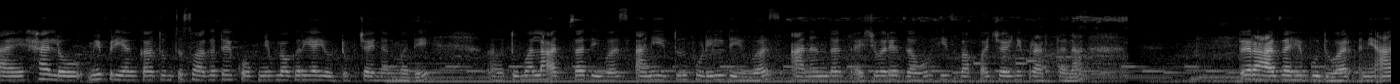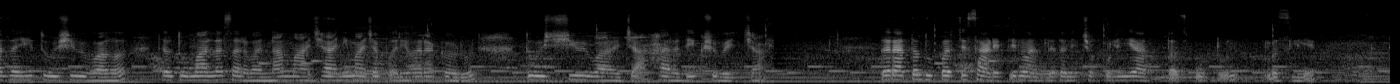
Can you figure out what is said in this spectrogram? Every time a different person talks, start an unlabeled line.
Hi hello मी प्रियंका तुमचं स्वागत आहे कोकणी ब्लॉगर या यूट्यूब चॅनलमध्ये. तुम्हाला आजचा दिवस आणि इथून पुढील दिवस आनंदात ऐश्वर्या जाऊ हीच बाप्पाचरणी प्रार्थना. तर आज आहे बुधवार आणि आज आहे तुळशी विवाह. तर तुम्हाला सर्वांना माझ्या आणि माझ्या परिवाराकडून तुळशी विवाहाच्या हार्दिक शुभेच्छा. तर आता दुपारचे साडेतीन वाजलेत आणि चकुली ही आत्ताच उठून बसली आहे.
